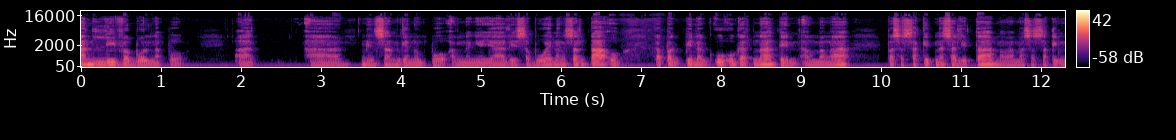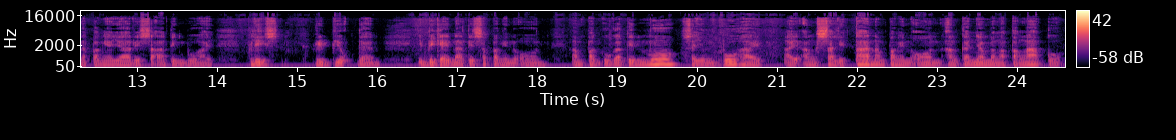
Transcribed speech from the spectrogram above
unlivable na po. At uh, minsan ganun po ang nangyayari sa buhay ng isang tao kapag pinag-uugat natin ang mga pasasakit na salita, mga masasakit na pangyayari sa ating buhay. Please, rebuke them. Ibigay natin sa Panginoon ang pag-ugatin mo sa iyong buhay ay ang salita ng Panginoon, ang kanyang mga pangako.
